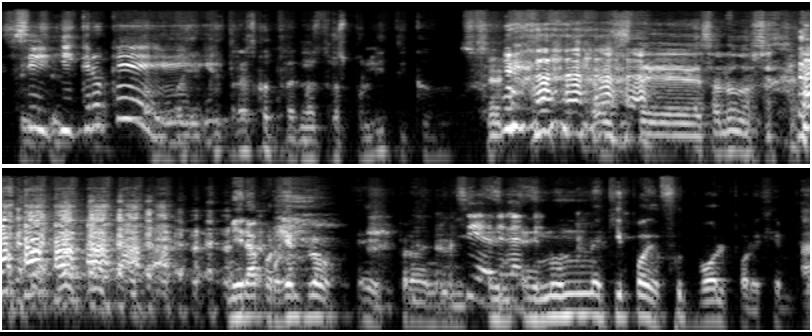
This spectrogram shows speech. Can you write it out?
Sí, y creo que... Oye, ¿qué traes contra nuestros políticos? Este, saludos. Mira, por ejemplo, eh, en, un equipo de fútbol, por ejemplo,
